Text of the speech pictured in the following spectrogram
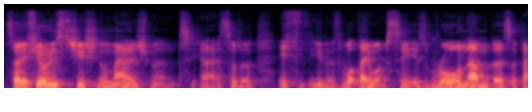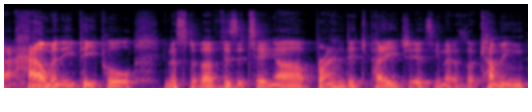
So if your institutional management, you know, sort of, if you know what they want to see is raw numbers about how many people, you know, sort of are visiting our branded pages, you know, are coming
